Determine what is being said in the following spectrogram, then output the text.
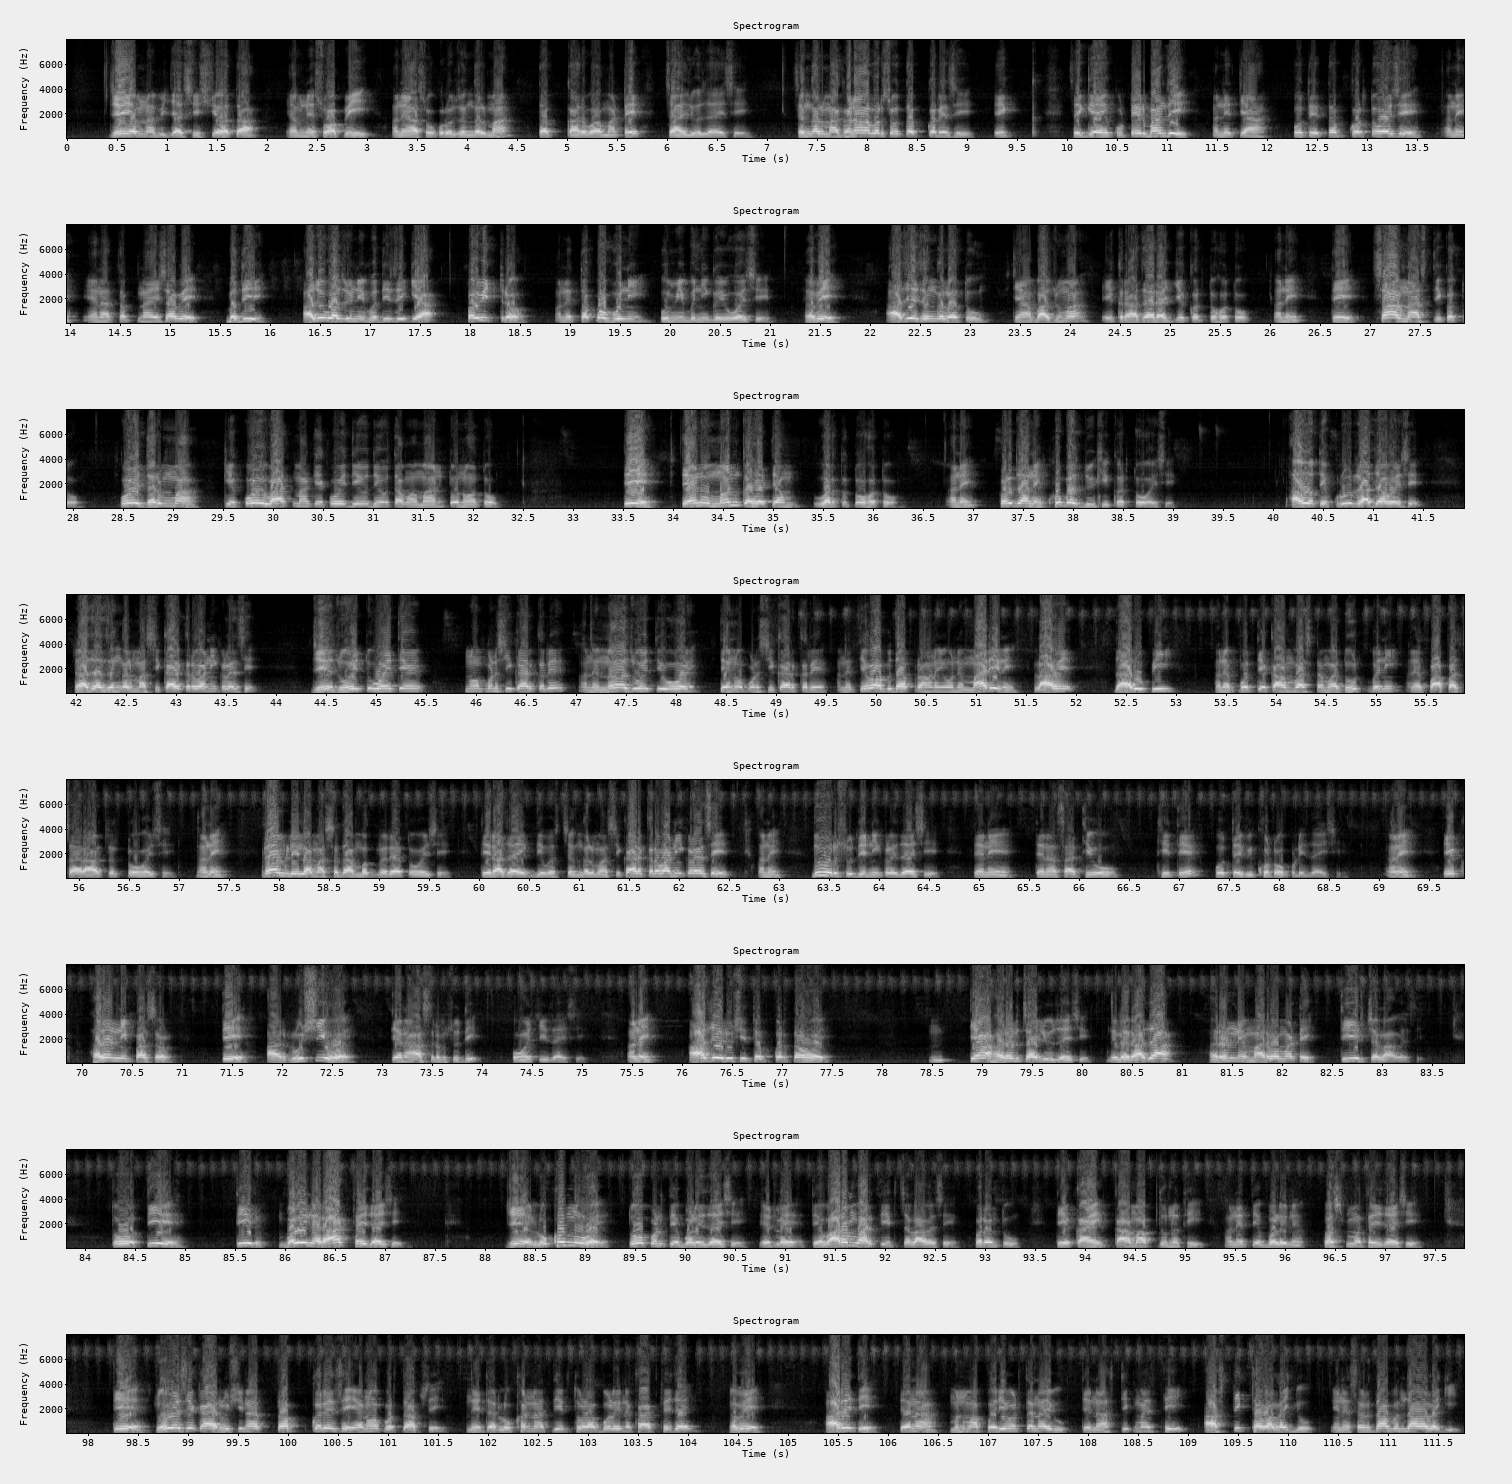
જે એમના બીજા શિષ્ય હતા એમને સોંપી અને આ છોકરો જંગલમાં તપ કરવા માટે ચાલ્યો જાય છે. જંગલમાં ઘણા વર્ષો તપ કરે છે. એક જગ્યાએ કુટીર બાંધી અને ત્યાં પોતે તપ કરતો હોય છે અને એના તપના હિસાબે બધી આજુબાજુની બધી જગ્યા પવિત્ર અને તપોભૂની ભૂમિ બની ગયું હોય છે. હવે આ જે જંગલ હતું, ત્યાં બાજુમાં એક રાજા રાજ્ય કરતો હતો અને તે સાવ નાસ્તિક હતો. કોઈ ધર્મમાં કે કોઈ વાતમાં કે કોઈ દેવ દેવતામાં માનતો ન હતો તે તેનું મન કહે તેમ વર્તતો હતો અને પ્રજાને ખૂબ જ દુઃખી કરતો હોય છે. આવો તે ક્રૂર રાજા હોય છે. રાજા જંગલમાં શિકાર કરવા નીકળે છે. જે જોઈતું હોય તેનો પણ શિકાર કરે અને ન જોઈતું હોય તેનો પણ શિકાર કરે અને તેવા બધા પ્રાણીઓને મારીને લાવે, દારૂ પી અને પોતે કામવાસ્તામાં ધૂત બની અને પાપાચાર આચરતો હોય છે. અને પ્રેમ લીલામાં સદા મગ્ન રહેતો હોય છે. તે રાજા એક દિવસ જંગલમાં શિકાર કરવા નીકળે છે અને દૂર સુધી નીકળી જાય છે. તેને તેના સાથીઓથી તે પોતે વિખોટો પડી જાય છે. અને એક હરણની પાછળ તે આ ઋષિ હોય તેના આશ્રમ સુધી પહોંચી જાય છે. અને આ જે ઋષિ તપ કરતા હોય ત્યાં હરણ ચાલ્યું જાય છે. એટલે રાજા હરણને મારવા માટે તીર ચલાવે છે. તો તે તીર બળીને રાખ થઈ જાય છે. જે લોખંડનું હોય તો પણ તે બળી જાય છે. એટલે તે વારંવાર તીર ચલાવે છે. પરંતુ તે કાંઈ કામ આપતું નથી અને તે બળીને ભસ્મ થઈ જાય છે. તે જોવે છે કે આ ઋષિના તપ કરે છે. એનો પ્રતાપ છે. નહીતર લોખંડના તીર થોડા બળીને ખાક થઈ જાય. હવે આ રીતે તેના મનમાં પરિવર્તન આવ્યું. તે નાસ્તિકમાંથી આસ્તિક થવા લાગ્યો. એને શ્રદ્ધા બંધાવા લાગી.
